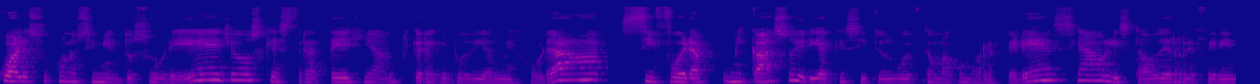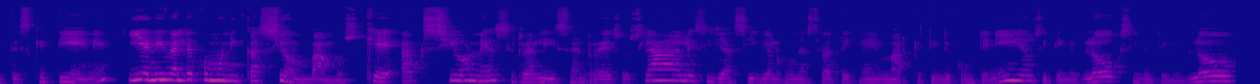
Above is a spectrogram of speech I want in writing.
cuál es su conocimiento sobre ellos, qué estrategia cree que podían mejorar. Si fuera mi caso, diría que sitios web toma como referencia o listado de referentes que tiene. Y a nivel de comunicación, vamos, qué acciones realiza en redes sociales, si ya sigue alguna estrategia de marketing de contenido, si tiene blog, si no tiene blog,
